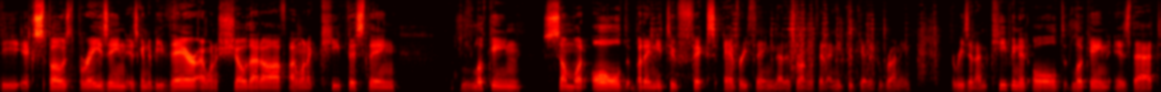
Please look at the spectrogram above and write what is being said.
the exposed brazing is going to be there. I want to show that off. I want to keep this thing looking somewhat old, but I need to fix everything that is wrong with it. I need to get it running. The reason I'm keeping it old looking is that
